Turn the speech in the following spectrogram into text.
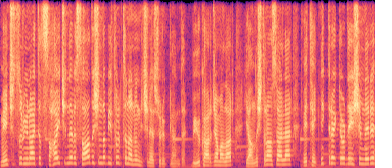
Manchester United saha içinde ve saha dışında bir fırtınanın içine sürüklendi. Büyük harcamalar, yanlış transferler ve teknik direktör değişimleri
